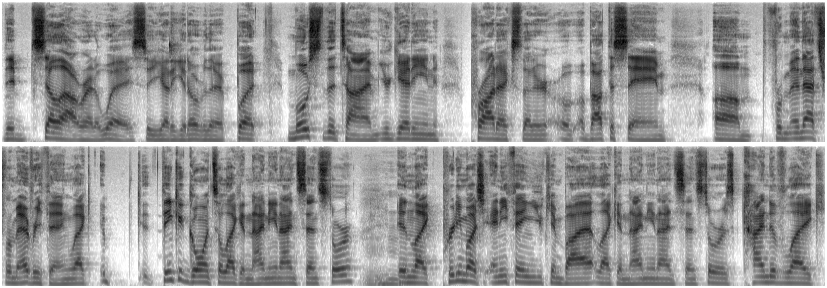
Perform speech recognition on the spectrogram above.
they sell out right away. So you got to get over there. But most of the time, you're getting products that are about the same. Um, from and that's from everything. Like think of going to like a 99 cent store and like pretty much anything you can buy at like a 99 cent store is kind of like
